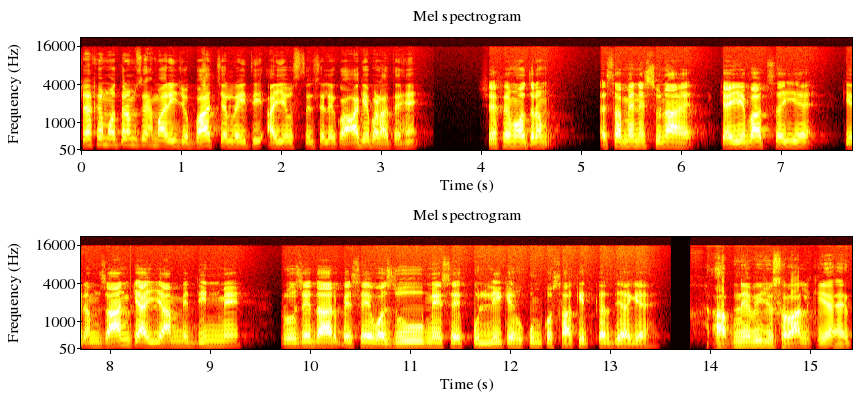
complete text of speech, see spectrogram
शेख मोहतरम से हमारी जो बात चल रही थी आइए उस सिलसिले को आगे बढ़ाते हैं। शेख मोहतरम ऐसा मैंने सुना है क्या ये बात सही है कि रमज़ान के अयाम में दिन में रोज़ेदार पे से वज़ू में से कुल्ली के हुक्म को साकित कर दिया गया है? आपने अभी जो सवाल किया है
